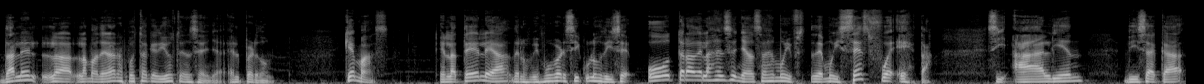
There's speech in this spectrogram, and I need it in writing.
dale la, manera de respuesta que Dios te enseña, el perdón. ¿Qué más? En la TLA de los mismos versículos dice, otra de las enseñanzas de Moisés fue esta. Si alguien dice acá,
